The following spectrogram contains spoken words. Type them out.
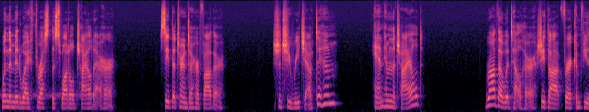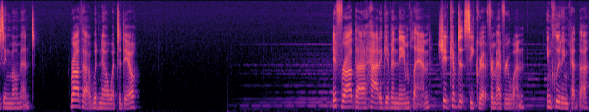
when the midwife thrust the swaddled child at her. Sita turned to her father. Should she reach out to him? Hand him the child? Radha would tell her, she thought for a confusing moment. Radha would know what to do. If Radha had a given name plan, she had kept it secret from everyone, including Pedda.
